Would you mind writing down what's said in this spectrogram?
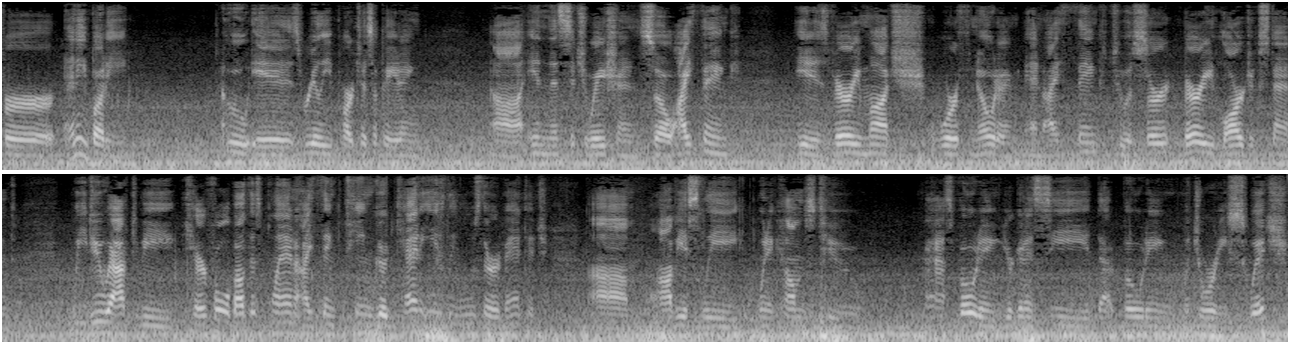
for anybody who is really participating uh, in this situation. So I think it is very much worth noting, and I think to a certain very large extent, we do have to be careful about this plan. I think Team Good can easily lose their advantage. Um, obviously, when it comes to mass voting, you're going to see that voting majority switch,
